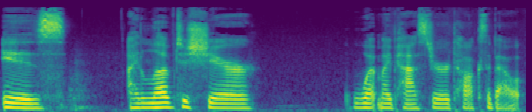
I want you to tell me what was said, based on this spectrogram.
is I love to share what my pastor talks about.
